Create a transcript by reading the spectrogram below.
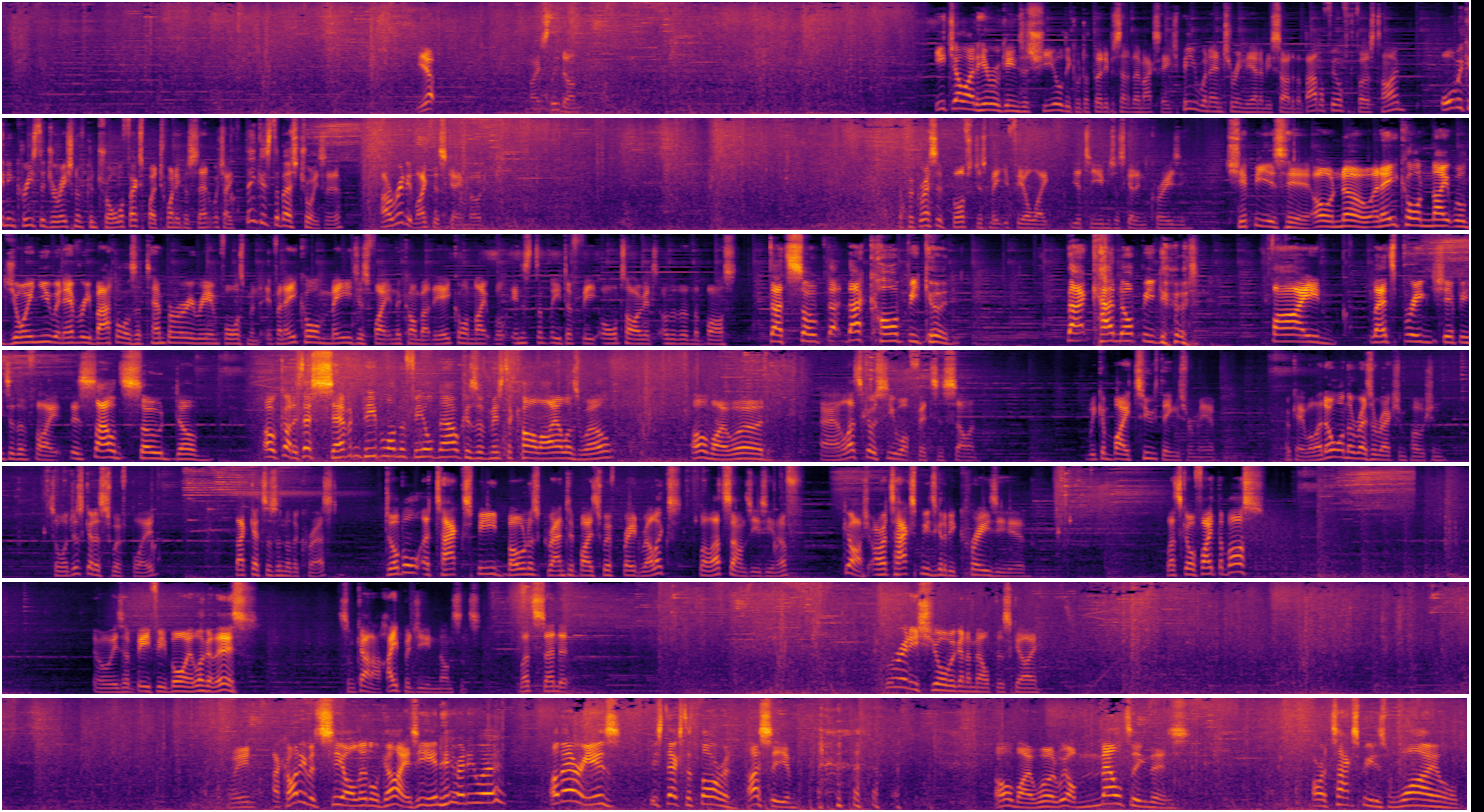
Yep. Nicely done. Each allied hero gains a shield equal to 30% of their max HP when entering the enemy side of the battlefield for the first time. Or we can increase the duration of control effects by 20%, which I think is the best choice here. I really like this game mode. The progressive buffs just make you feel like your team's just getting crazy. Chippy is here. Oh no, an Acorn Knight will join you in every battle as a temporary reinforcement. If an Acorn Mage is fighting the combat, the Acorn Knight will instantly defeat all targets other than the boss. That's so... That, that can't be good. That cannot be good. Fine. Let's bring Chippy to the fight. This sounds so dumb. Oh god, is there seven people on the field now because of Mr. Carlisle as well? Oh my word. And let's go see what Fitz is selling. We can buy two things from here. Okay, well I don't want the Resurrection Potion. So we'll just get a Swift Blade. That gets us another crest. Double attack speed bonus granted by Swiftblade relics. Well, that sounds easy enough. Gosh, our attack speed's going to be crazy here. Let's go fight the boss. Oh, he's a beefy boy. Look at this. Some kind of hypergene nonsense. Let's send it. Pretty sure we're going to melt this guy. I mean, I can't even see our little guy. Is he in here anywhere? Oh, there he is. He's next to Thoran. I see him. oh my word, we are melting this. Our attack speed is wild.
